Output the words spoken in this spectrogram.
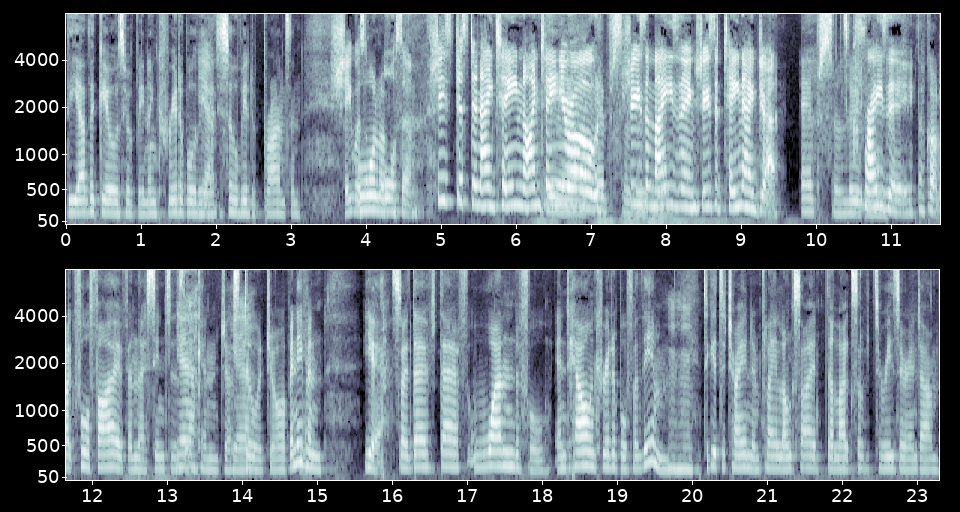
the other girls who have been incredible there, Yeah. Sylvia de Brunson, She was All of- awesome. She's just an 18, 19 year Yeah, old. absolutely. She's amazing. She's a teenager. absolutely crazy. They've got like four or five in those centres Yeah. that can just do a job, and even. Yeah, so they're they're wonderful, and how incredible for them Mm-hmm. to get to train and play alongside the likes of Theresa and um,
